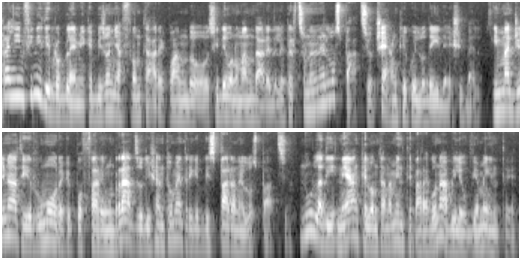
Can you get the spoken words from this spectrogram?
Tra gli infiniti problemi che bisogna affrontare quando si devono mandare delle persone nello spazio c'è anche quello dei decibel. Immaginate il rumore che può fare un razzo di 100 metri che vi spara nello spazio. Nulla di neanche lontanamente paragonabile ovviamente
